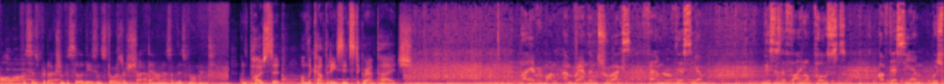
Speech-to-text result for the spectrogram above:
All offices, production facilities, and stores are shut down as of this moment. And posted on the company's Instagram page. Hi everyone, I'm Brandon Truaxe, founder of Deciem. This is the final post of Deciem, which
